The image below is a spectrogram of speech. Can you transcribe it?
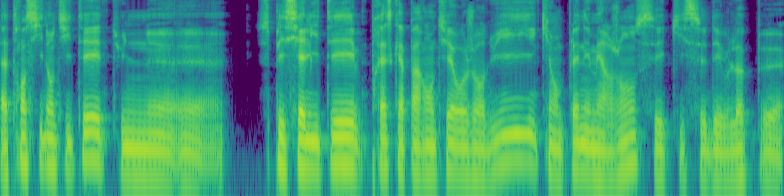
La transidentité est une euh, spécialité presque à part entière aujourd'hui, qui est en pleine émergence et qui se développe euh,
